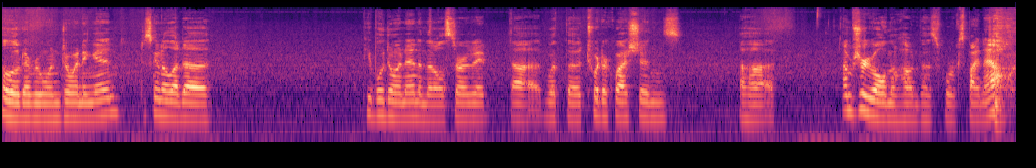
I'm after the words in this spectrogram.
Hello to everyone joining in. Just gonna let uh people join in, and then I'll start it uh, with the Twitter questions. Uh, I'm sure you all know how this works by now,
